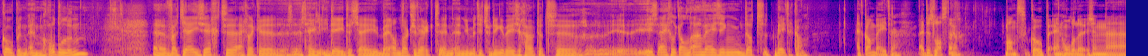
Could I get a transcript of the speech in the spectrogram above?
kopen en hoddelen. Uh, wat jij zegt, uh, eigenlijk uh, het hele idee dat jij bij Amdax werkt en, en je met dit soort dingen bezighoudt, dat is eigenlijk al een aanwijzing dat het beter kan. Het kan beter. Het is lastig. Ja. Want kopen en hoddelen is een. Uh,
